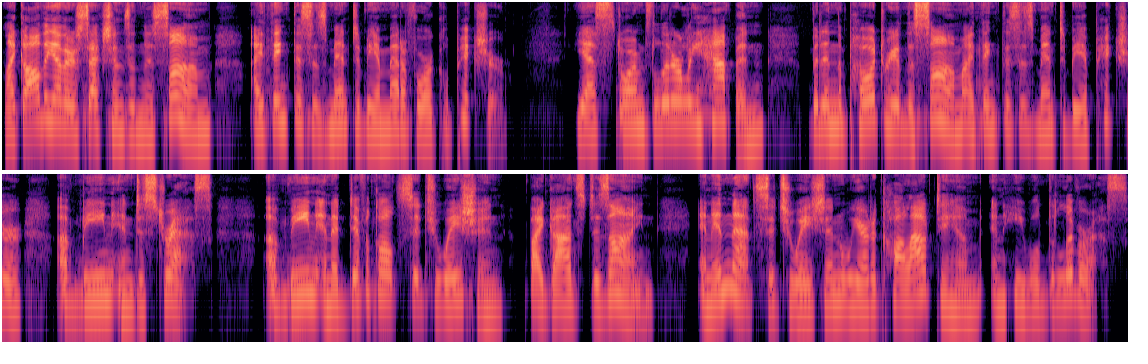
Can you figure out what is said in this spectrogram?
Like all the other sections in this psalm, I think this is meant to be a metaphorical picture. Yes, storms literally happen, but in the poetry of the psalm, I think this is meant to be a picture of being in distress, of being in a difficult situation by God's design. And in that situation, we are to call out to Him and He will deliver us.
